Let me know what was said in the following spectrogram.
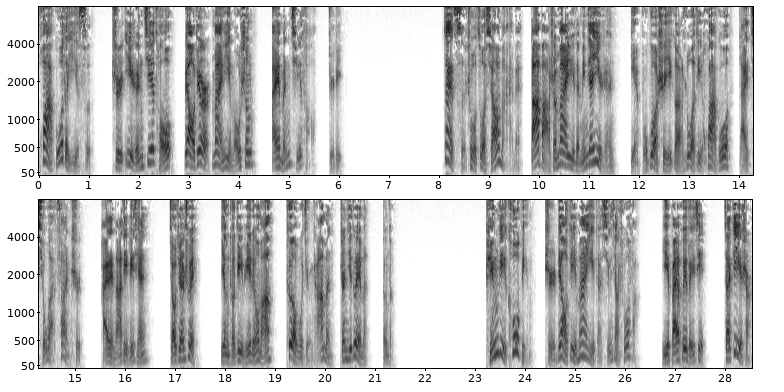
画锅的意思是一人街头撂地儿卖艺谋生，挨门乞讨。举例，在此处做小买卖、打把式卖艺的民间艺人。也不过是一个落地画锅来求碗饭吃，还得拿地皮钱、交捐税，应酬地皮流氓、特务、警察们、侦缉队们等等。平地抠饼是撂地卖艺的形象说法，以白灰为界，在地上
